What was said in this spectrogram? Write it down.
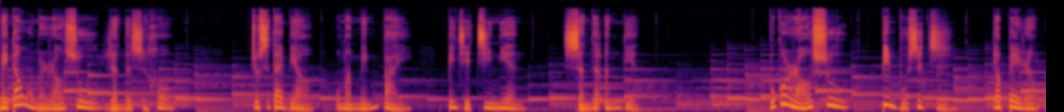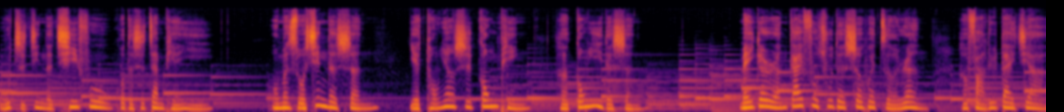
每当我们饶恕人的时候，就是代表我们明白并且纪念神的恩典。不过，饶恕并不是指要被人无止境的欺负或者是占便宜。我们所信的神也同样是公平和公义的神。每一个人该付出的社会责任和法律代价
